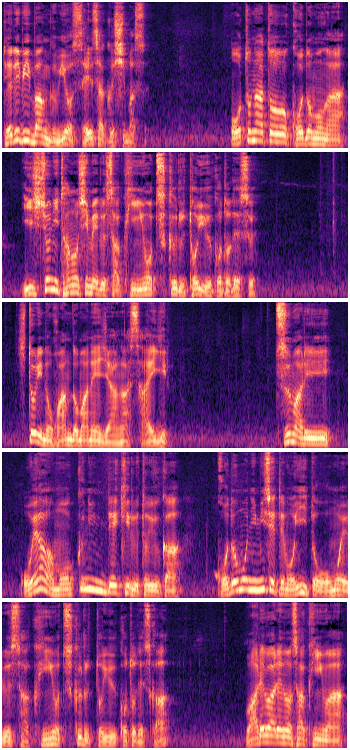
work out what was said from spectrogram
テレビ番組を制作します。大人と子供が一緒に楽しめる作品を作るということです。一人のファンドマネージャーが遮る。つまり親は黙認できるというか子供に見せてもいいと思える作品を作るということですか？我々の作品は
